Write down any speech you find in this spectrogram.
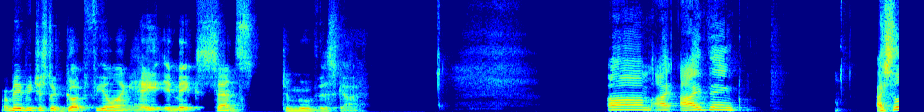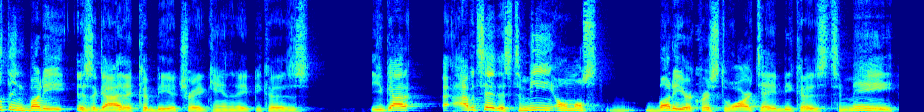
or maybe just a gut feeling, hey, it makes sense to move this guy? Um, I I think I still think Buddy is a guy that could be a trade candidate because you got. I would say this to me, almost Buddy or Chris Duarte, because to me,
